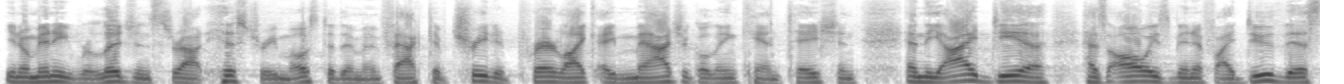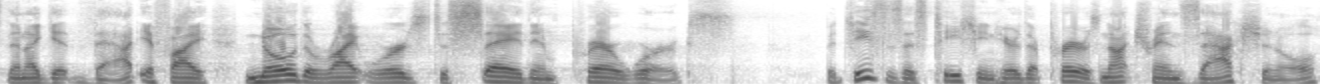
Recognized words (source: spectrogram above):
You know, many religions throughout history, most of them, in fact, have treated prayer like a magical incantation. And the idea has always been if I do this, then I get that. If I know the right words to say, then prayer works. But Jesus is teaching here that prayer is not transactional.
